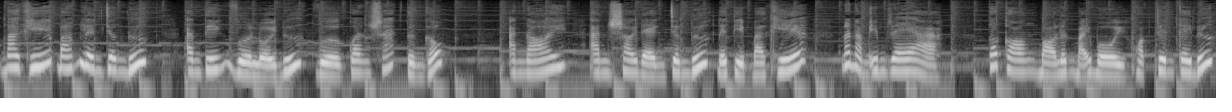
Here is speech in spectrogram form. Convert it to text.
ma khía bám lên chân nước, anh Tiến vừa lội nước vừa quan sát từng gốc. Anh nói anh soi đèn chân nước để tìm ba khía, nó nằm im re à. Có con bò lên bãi bồi hoặc trên cây đước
